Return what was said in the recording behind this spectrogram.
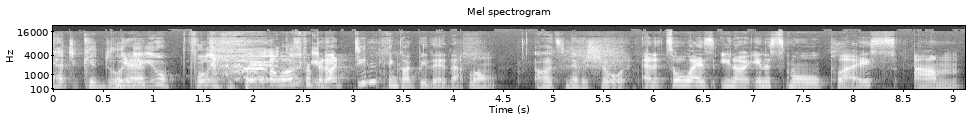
Had your Kindle. Yeah. You, were fully prepared. I was like, prepared. you I didn't think I'd be there that long. oh, it's never short. And it's always, you know, in a small place, um,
